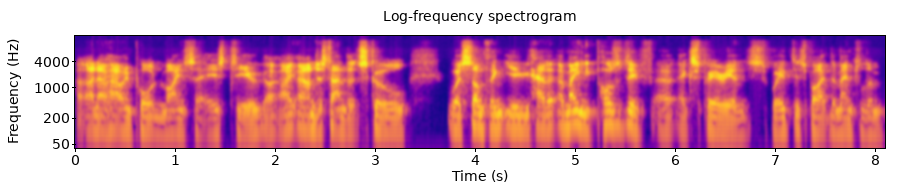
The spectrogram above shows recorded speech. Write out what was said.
I know how important mindset is to you. I, I understand that school was something you had a mainly positive uh, experience with, despite the mental and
